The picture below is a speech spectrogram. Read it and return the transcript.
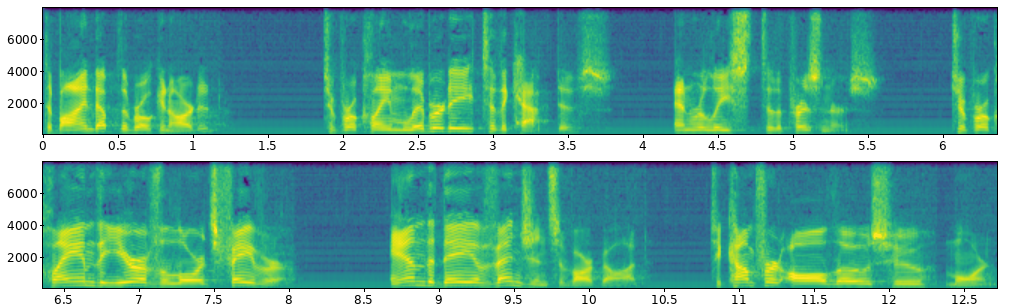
to bind up the brokenhearted, to proclaim liberty to the captives and release to the prisoners, to proclaim the year of the Lord's favor and the day of vengeance of our God, to comfort all those who mourn,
